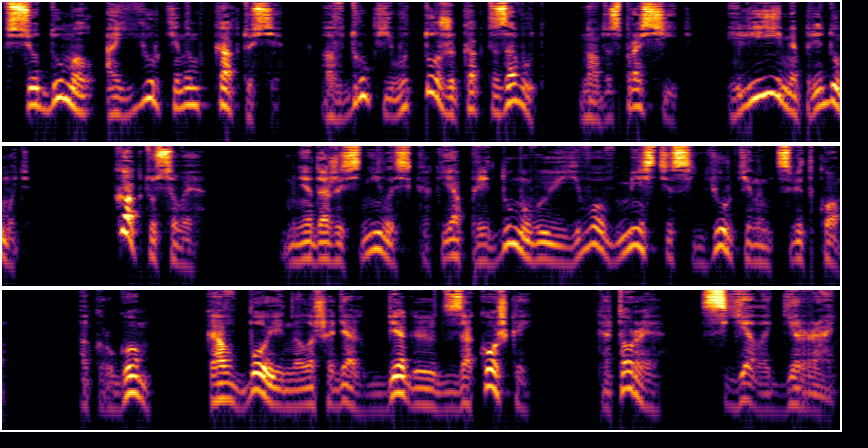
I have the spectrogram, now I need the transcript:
Все думал о Юркином кактусе. А вдруг его тоже как-то зовут? Надо спросить. Или имя придумать. Кактусовое. Мне даже снилось, как я придумываю его вместе с Юркиным цветком. А кругом ковбои на лошадях бегают за кошкой, которая съела герань.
